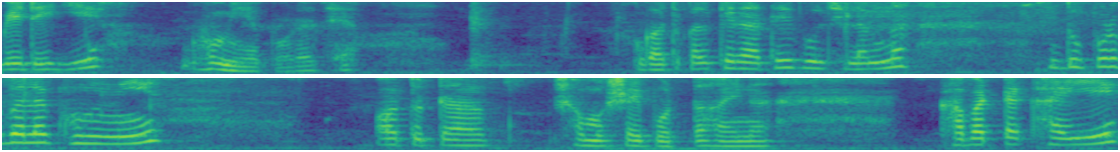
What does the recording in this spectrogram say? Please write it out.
বেডে গিয়ে ঘুমিয়ে পড়েছে। গতকালকে রাতেই বলছিলাম না, দুপুরবেলা ঘুম নিয়ে অতটা সমস্যায় পড়তে হয় না। খাবারটা খাইয়ে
